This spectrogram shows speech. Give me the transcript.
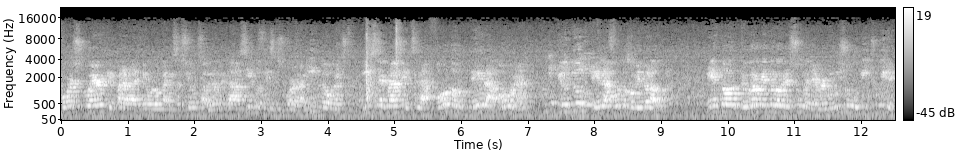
Foursquare, que para la geolocalización, saber lo que están haciendo, is where I donuts. Instagram es la foto de la dona. YouTube es la foto comiendo la dona. Esto, yo creo que esto lo resume, The Revolution will be tweeted.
